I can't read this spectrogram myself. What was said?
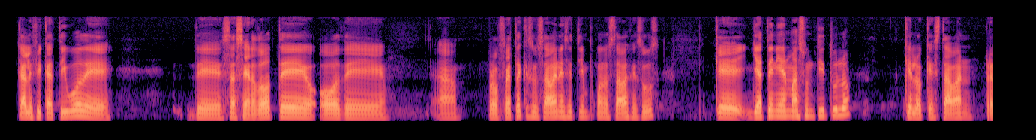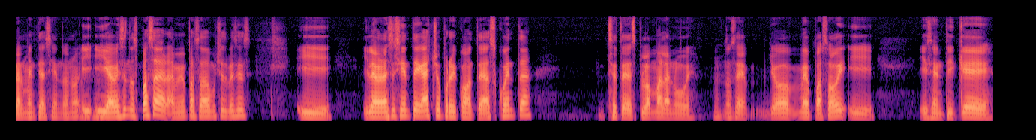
calificativo de, de sacerdote o de ah, profeta que se usaba en ese tiempo cuando estaba Jesús, que ya tenían más un título que lo que estaban realmente haciendo, ¿no? Y, y a veces nos pasa, a mí me ha pasado muchas veces, y, y la verdad se siente gacho porque cuando te das cuenta, se te desploma la nube. No sé, yo me pasó y, y sentí que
